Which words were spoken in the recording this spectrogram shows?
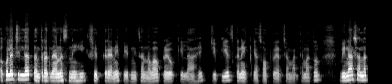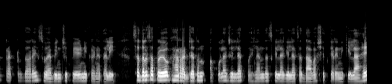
अकोला जिल्ह्यात तंत्रज्ञानस्नेही शेतकऱ्याने पेरणीचा नवा प्रयोग केला आहे. जी पी एस कनेक्ट या सॉफ्टवेअरच्या माध्यमातून विनाशालक ट्रॅक्टरद्वारे सोयाबीनची पेरणी करण्यात आली. सदरचा प्रयोग हा राज्यातून अकोला जिल्ह्यात पहिल्यांदाच केला गेल्याचा दावा शेतकऱ्यांनी केला आहे.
